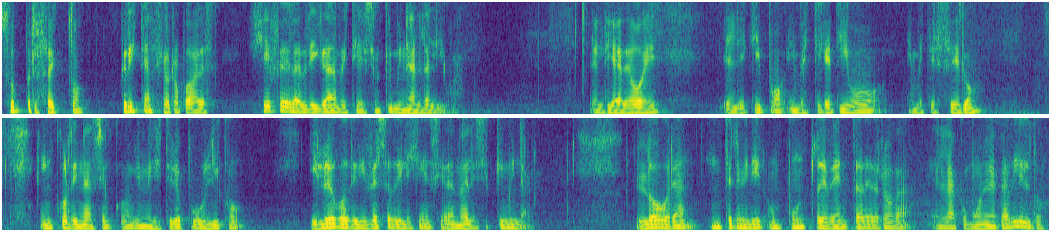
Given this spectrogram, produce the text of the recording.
Subprefecto Cristian Fierro Pavés, jefe de la Brigada de Investigación Criminal La Ligua. El día de hoy, el equipo investigativo MT0, en coordinación con el Ministerio Público y luego de diversas diligencias de análisis criminal, logran intervenir un punto de venta de droga en la comuna de Cabildo,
